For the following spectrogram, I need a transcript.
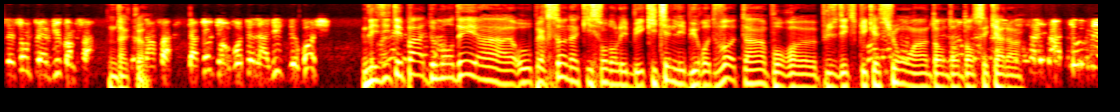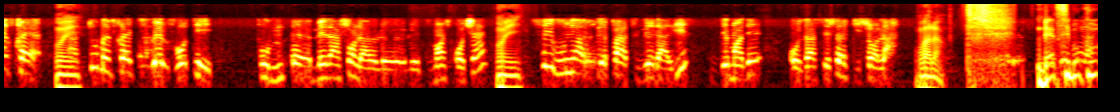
se sont perdus comme ça. d'accord. Il y a d'autres qui ont voté la liste de gauche. N'hésitez pas à demander hein, aux personnes hein, qui sont dans les qui tiennent les bureaux de vote hein, pour euh, plus d'explications dans, dans, dans ces cas-là. À tous mes frères, Oui. à tous mes frères qui veulent voter pour euh, Mélenchon le dimanche prochain, Oui, si vous n'arrivez pas à trouver la liste, demandez aux assesseurs qui sont là. voilà. Merci beaucoup.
